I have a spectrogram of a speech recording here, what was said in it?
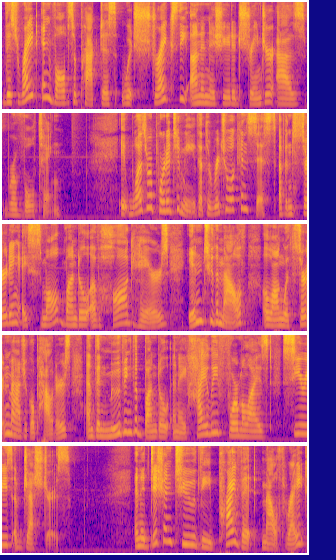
this rite involves a practice which strikes the uninitiated stranger as revolting. It was reported to me that the ritual consists of inserting a small bundle of hog hairs into the mouth, along with certain magical powders, and then moving the bundle in a highly formalized series of gestures. In addition to the private mouth rite,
